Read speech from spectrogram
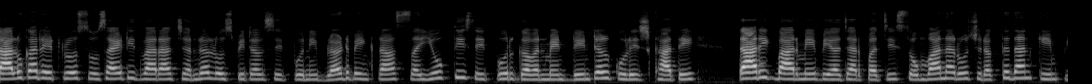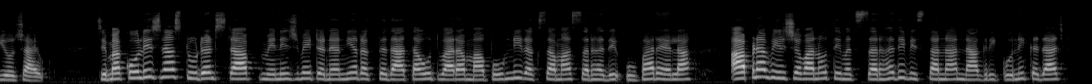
taluka Red Cross society દ્વારા જનરલ હોસ્પિટલ સિદ્ધપુરની બ્લડ બેંકના સહયોગથી સિદ્ધપુર ગવર્મેન્ટ ડેન્ટલ કોલેજ ખાતે તારીખ બાર મે બે હજાર પચીસ સોમવારના રોજ રક્તદાન કેમ્પ યોજાયો, જેમાં કોલેજના સ્ટુડન્ટ સ્ટાફ, મેનેજમેન્ટ અને અન્ય રક્તદાતાઓ દ્વારા મા ભૂમની રક્ષામાં સરહદે ઊભા રહેલા આપણા વીર જવાનો તેમજ સરહદી વિસ્તારના નાગરિકોને કદાચ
